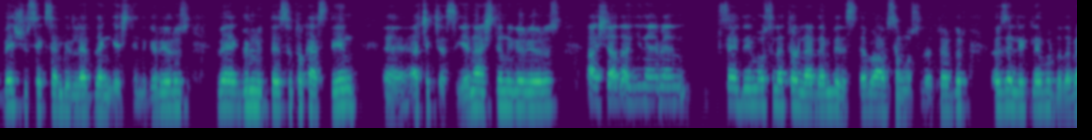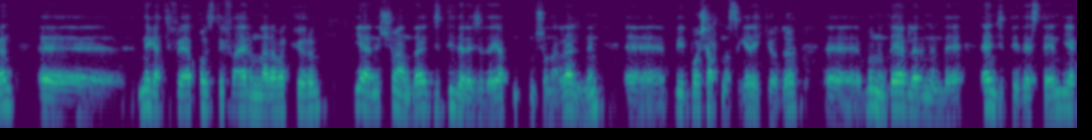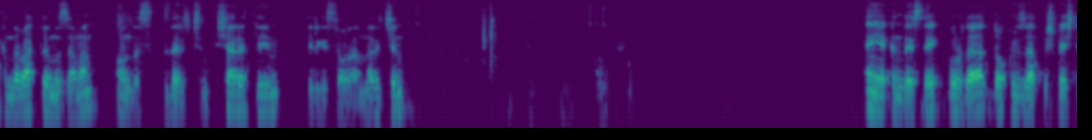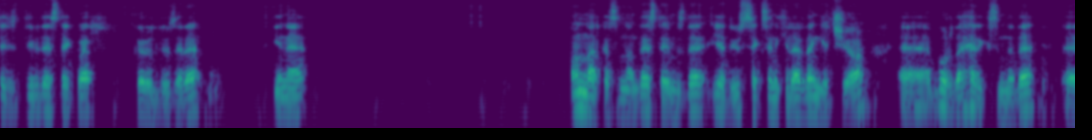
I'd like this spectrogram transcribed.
581'lerden geçtiğini görüyoruz ve günlükte stokastiğin e, açıkçası yeni açtığını görüyoruz. Aşağıdan yine ben sevdiğim osilatörlerden birisi de bu Avsem osilatördür. Özellikle burada da ben e, negatif veya pozitif ayrımlara bakıyorum. Yani şu anda ciddi derecede yapmış olan rally'nin e, bir boşaltması gerekiyordu. E, bunun değerlerinin de en ciddi desteğin yakında baktığımız zaman onu da sizler için işaretleyeyim. bilgisi olanlar için. En yakın destek burada 965'te ciddi bir destek var görüldüğü üzere. Yine Onun arkasından desteğimiz de 782'lerden geçiyor. Ee, burada her ikisinde de e,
